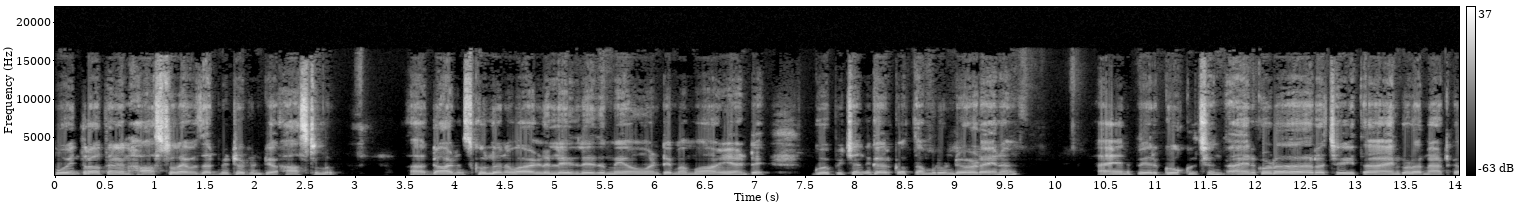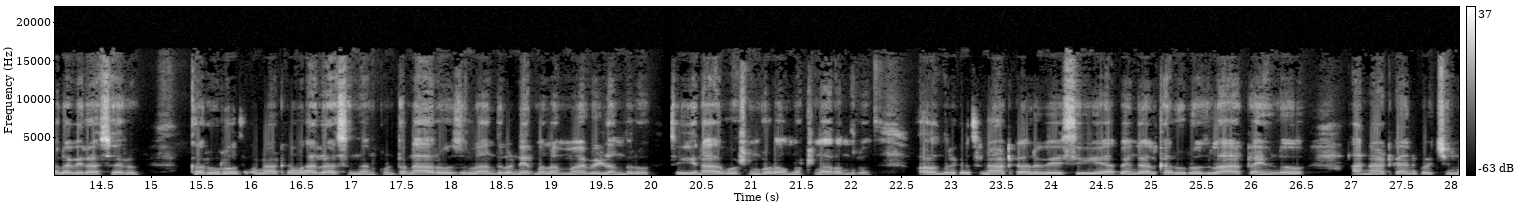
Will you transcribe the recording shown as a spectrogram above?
పోయిన తర్వాత నేను హాస్టల్ ఐ వాజ్ అడ్మిటెడ్ ఉంటే హాస్టల్. గార్డెన్ స్కూల్‌లోనే వాళ్ళు లేదు లేదు మేము అంటే మా మామయ్య అంటే గోపిచంద్ గారికి ఒక తమ్ముడు ఉండేవాడు ఆయన ఆయన పేరు గోకుల్ చంద్. ఆయన కూడా రచయిత. ఆయన కూడా నాటకాలు అవి రాశారు. కరువు రోజుల నాటకం వారు రాసింది అనుకుంటాను ఆ రోజుల్లో అందులో నిర్మలమ్మ వీళ్ళందరూ శ్రీ నాగభూషణం కూడా ఉన్నట్టున్నారు అందులో. వాళ్ళందరూ కలిసి నాటకాలు వేసి ఆ బెంగాల్ కరువు రోజుల ఆ టైంలో ఆ నాటకానికి వచ్చిన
